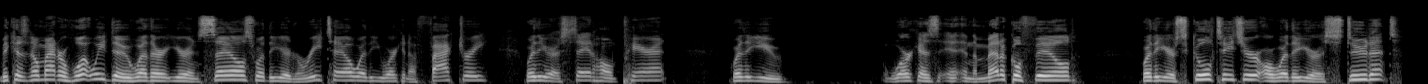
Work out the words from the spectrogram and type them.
Because no matter what we do, whether you're in sales, whether you're in retail, whether you work in a factory, whether you're a stay at home parent, whether you work as in the medical field, whether you're a school teacher or whether you're a student,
